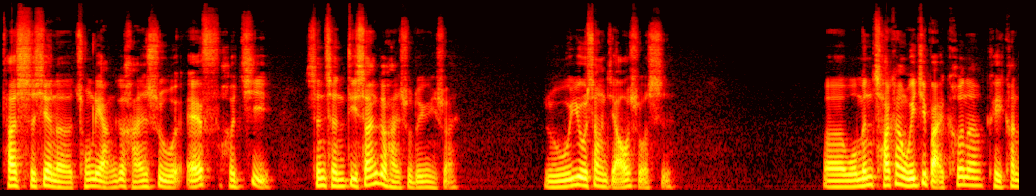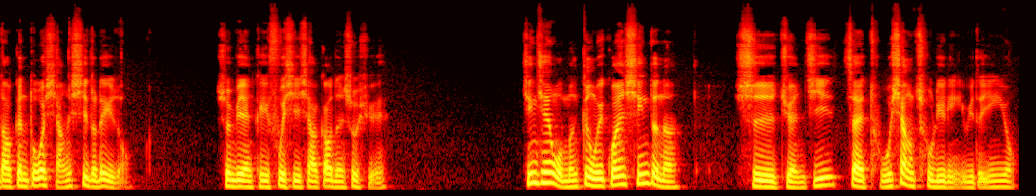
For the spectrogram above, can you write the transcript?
它实现了从两个函数 f 和 g。生成第三个函数的运算，如右上角所示。呃，我们查看维基百科呢，可以看到更多详细的内容，顺便可以复习一下高等数学。今天我们更为关心的呢，是卷积在图像处理领域的应用。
